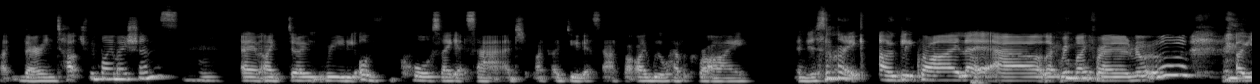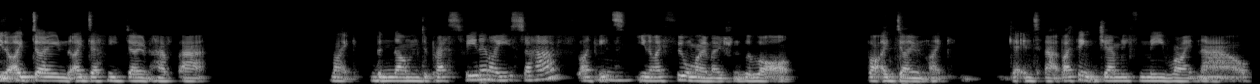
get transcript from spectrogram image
like very in touch with my emotions. Mm-hmm. Um, I don't really, of course, I get sad. Like I do get sad, but I will have a cry and just like ugly cry, let it out, like ring my friend. Like, oh. oh, you know, I don't, I definitely don't have that like the numb, depressed feeling I used to have. Like it's, mm. you know, I feel my emotions a lot, but I don't like get into that. But I think generally for me right now,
